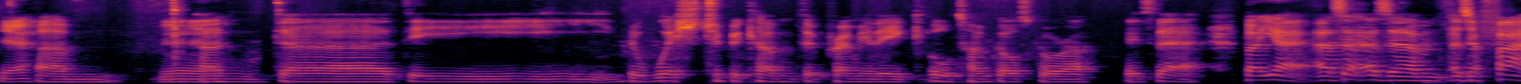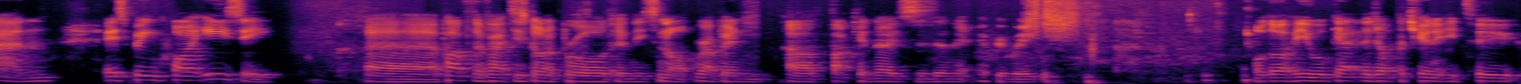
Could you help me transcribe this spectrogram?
Yeah. um, yeah. and uh, the the wish to become the Premier League all-time goal scorer is there. But yeah, as a, as um as a fan, it's been quite easy. Uh, apart from the fact he's gone abroad and he's not rubbing our fucking noses in it every week. Although he will get the opportunity to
